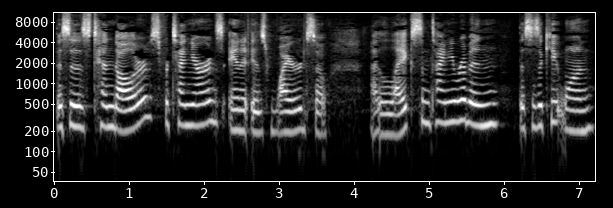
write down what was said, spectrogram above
This is $10 for 10 yards and it is wired, so I like some tiny ribbon. This is a cute one.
